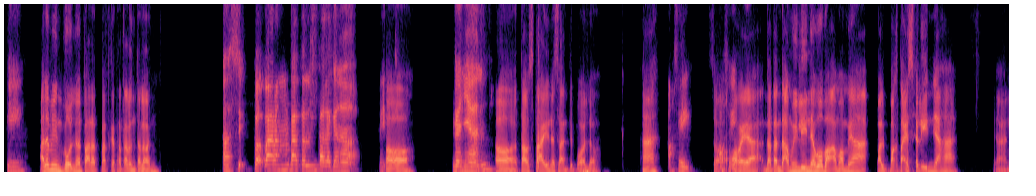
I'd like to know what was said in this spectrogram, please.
okay. Alam mo yung goal nun? Para, ba't ka tatalon-talon? Ah, si- pa- parang tatalon talaga na Oo. ganyan. Oo. Tapos tayo na sa Antipolo. Okay. So, okay, Okay. ha. Tatandaan mo yung linya mo. Baka mamaya, palpak tayo sa linya ha. Yan.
